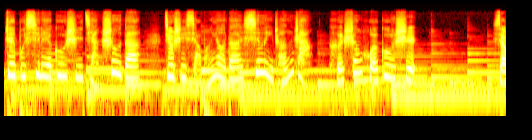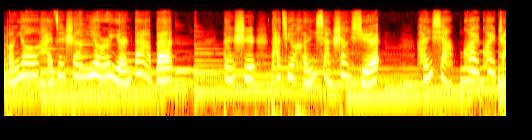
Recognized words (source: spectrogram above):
这部系列故事讲述的就是小朋友的心理成长和生活故事。小朋友还在上幼儿园大班，但是他却很想上学，很想快快长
